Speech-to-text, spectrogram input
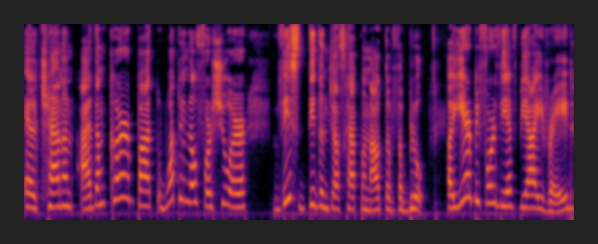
El Shannon Adam Kerr, but what we know for sure this didn't just happen out of the blue. A year before the FBI raid,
